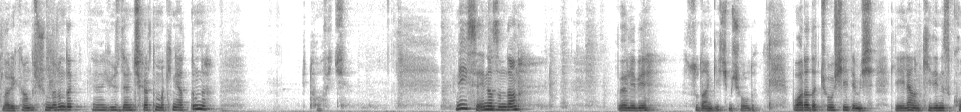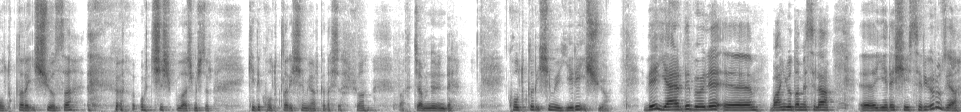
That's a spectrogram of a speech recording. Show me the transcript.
Koltuklar yıkandı. Şunların da e, yüzlerini çıkarttım makineye attım da bir tuhaf hiç. Neyse en azından böyle bir sudan geçmiş oldu. Bu arada çoğu şey demiş. Leyla Hanım kediniz koltuklara işiyorsa o çiş bulaşmıştır. Kedi koltuklar işemiyor arkadaşlar. Şu an bak camın önünde. Koltukları işemiyor, yere işiyor. Ve yerde böyle e, banyoda mesela e, yere şey seriyoruz ya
